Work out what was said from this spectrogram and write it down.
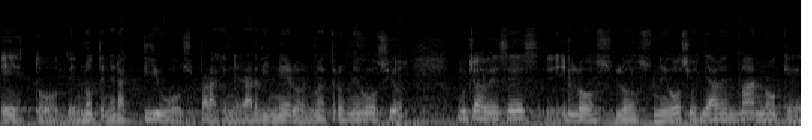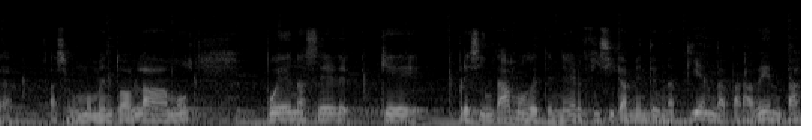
esto de no tener activos para generar dinero en nuestros negocios? Muchas veces eh, los, los negocios llave en mano, que hace un momento hablábamos, pueden hacer que prescindamos de tener físicamente una tienda para venta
